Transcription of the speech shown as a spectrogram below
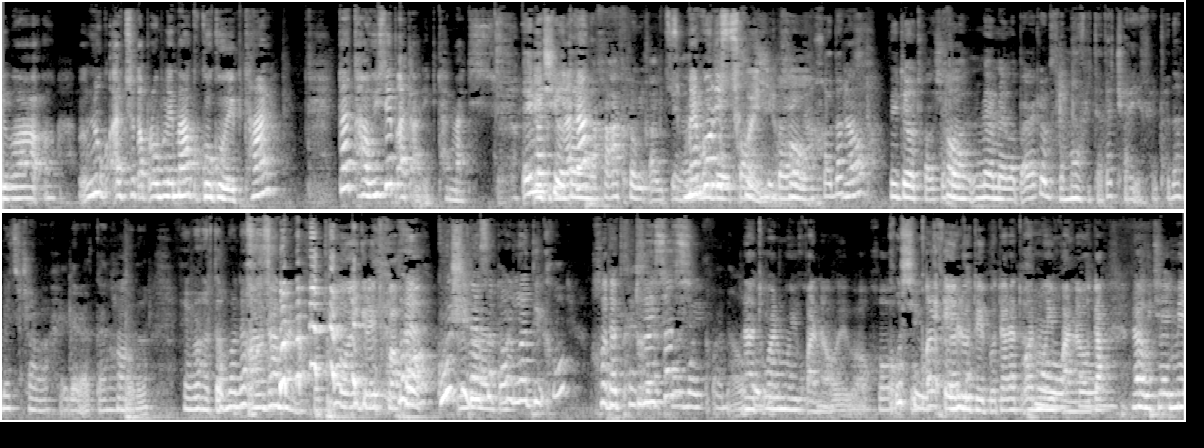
ევა ну აი ცოტა პრობლემა აქვს გოგოებთან და თავიზე პატარებთან მათის და- დაინახა აქ რო ვიყავი წინა მე მგონი თქვენი დაინახა და ვიდეო თვალში ხო. მე მე ლაპარაკებდი და მოვიდა და ჩაიხედა და მეც ჩავახედე რადგან იყო და ევა არ დამანახა აა დამანახოთ ხო ეგრე თქვა ხო? გუში დასაყარლად იყო ხო და დღესაც რატო არ მოიყვანაო ევა ხო? უკვე ელოდებოდა რატო არ მოიყვანაო და რა ვიცი აი მე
